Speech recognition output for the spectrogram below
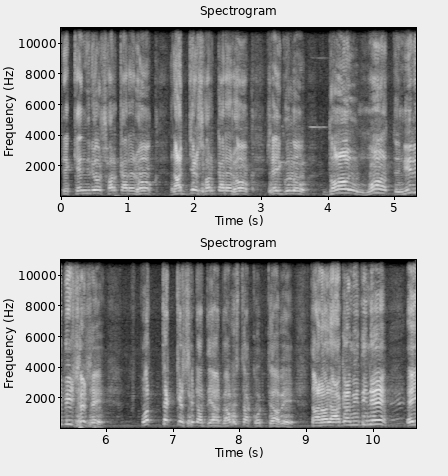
সে কেন্দ্রীয় সরকারের হোক, রাজ্যের সরকারের হোক, সেইগুলো দল মত নির্বিশেষে প্রত্যেককে সেটা দেওয়ার ব্যবস্থা করতে হবে। তা নাহলে আগামী দিনে এই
